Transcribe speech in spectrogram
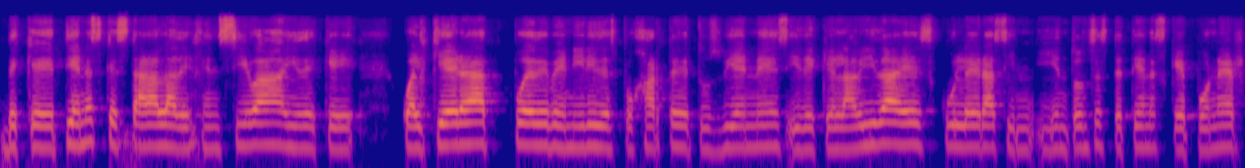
de que tienes que estar a la defensiva y de que cualquiera puede venir y despojarte de tus bienes y de que la vida es culera y entonces te tienes que poner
